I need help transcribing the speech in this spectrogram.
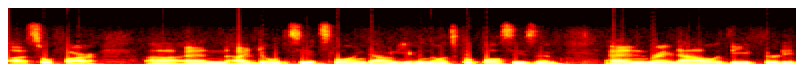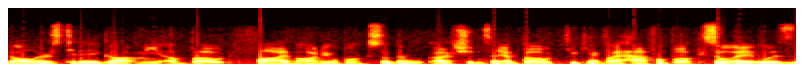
uh, so far. Uh, and I don't see it slowing down, even though it's football season. And right now, the $30 today got me about five audiobooks. So there, I shouldn't say about, you can't buy half a book. So it was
